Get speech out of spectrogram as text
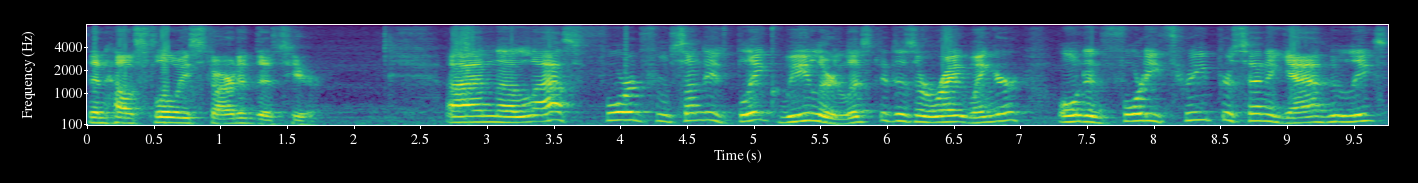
than how slow he started this year. And the last forward from Sunday's Blake Wheeler, listed as a right winger, owned in 43% of Yahoo leagues,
